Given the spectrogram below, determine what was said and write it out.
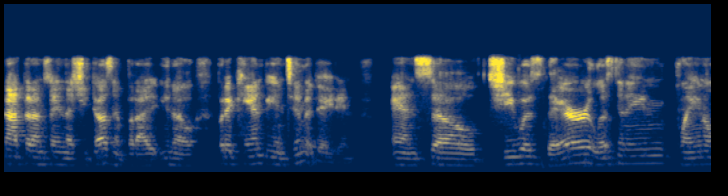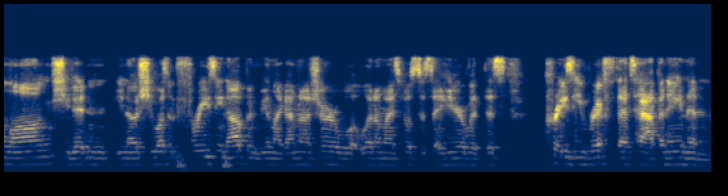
not that I'm saying that she doesn't but I you know but it can be intimidating and so she was there listening, playing along. She didn't, you know, she wasn't freezing up and being like, I'm not sure what, what am I supposed to say here with this crazy riff that's happening. And,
